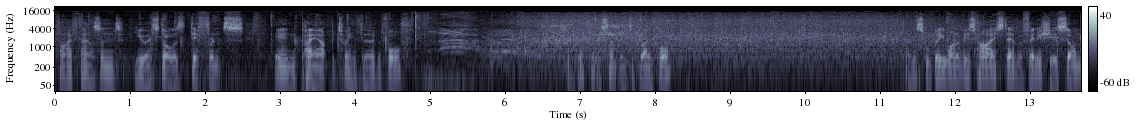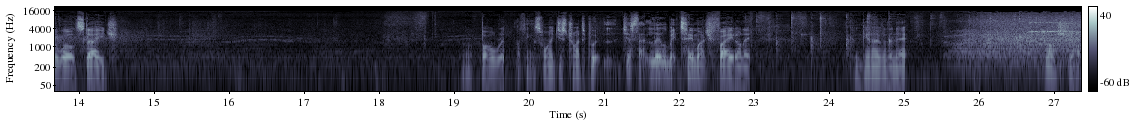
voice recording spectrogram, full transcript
5,000 US dollars difference in the payout between third and fourth. So definitely something to play for. And this will be one of his highest ever finishes on the world stage. Well, I think that's why I just tried to put just that little bit too much fade on it. Couldn't get over the net. Nice shot.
